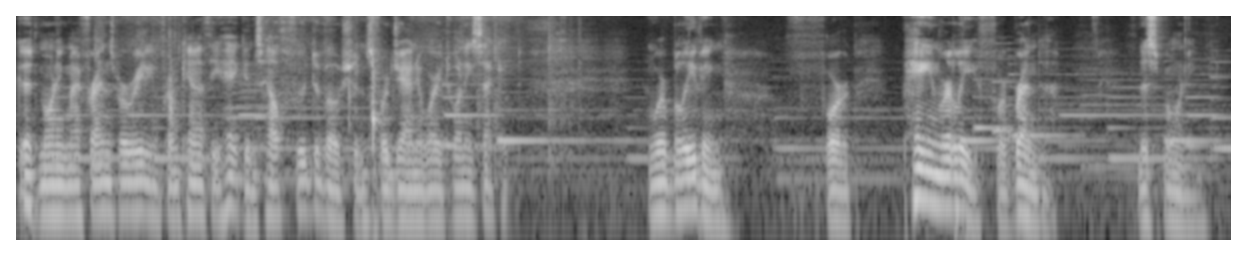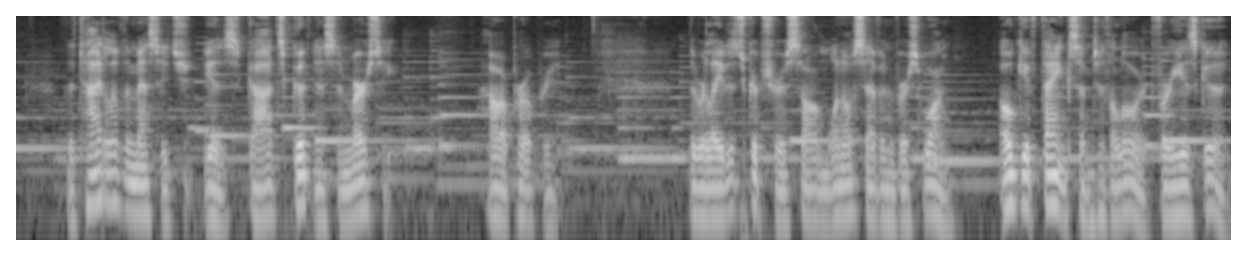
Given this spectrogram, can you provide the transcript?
Good morning, my friends. We're reading from Kenneth E. Hagin's Health Food Devotions for January 22nd. We're believing for pain relief for Brenda this morning. The title of the message is God's Goodness and Mercy. How appropriate. The related scripture is Psalm 107, verse 1. Oh, give thanks unto the Lord, for he is good,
